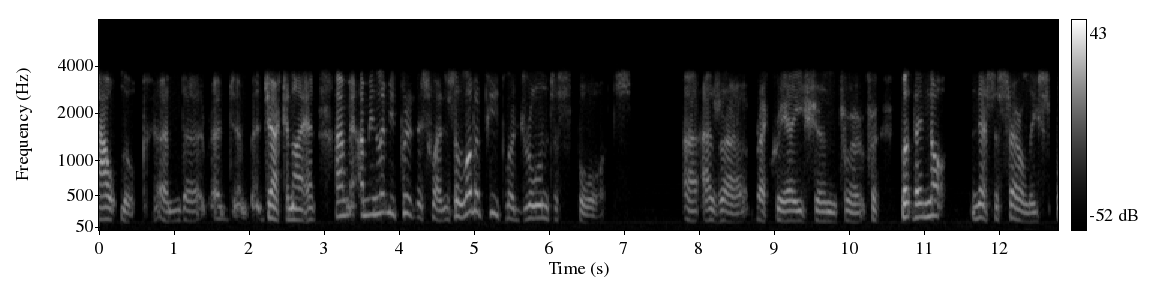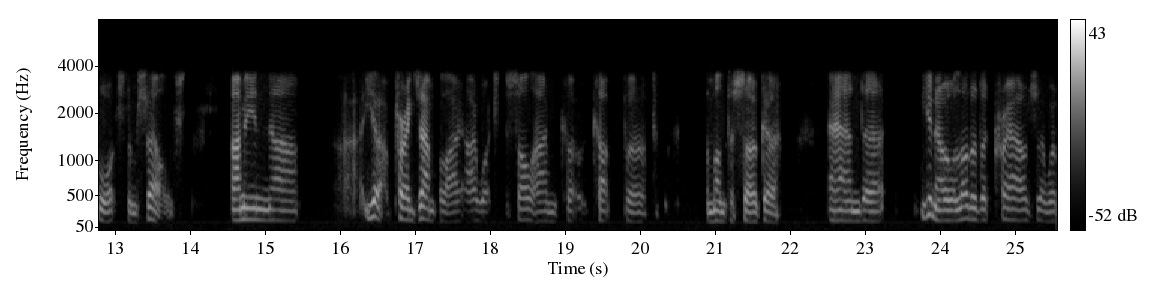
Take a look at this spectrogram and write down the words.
outlook. And uh, uh, Jack and I had. I mean, let me put it this way: there's a lot of people are drawn to sports uh, as a recreation for, for, but they're not necessarily sports themselves. I mean, uh, uh, yeah. For example, I, I watched the Solheim Cup uh, a month or so ago, and you know, a lot of the crowds there were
